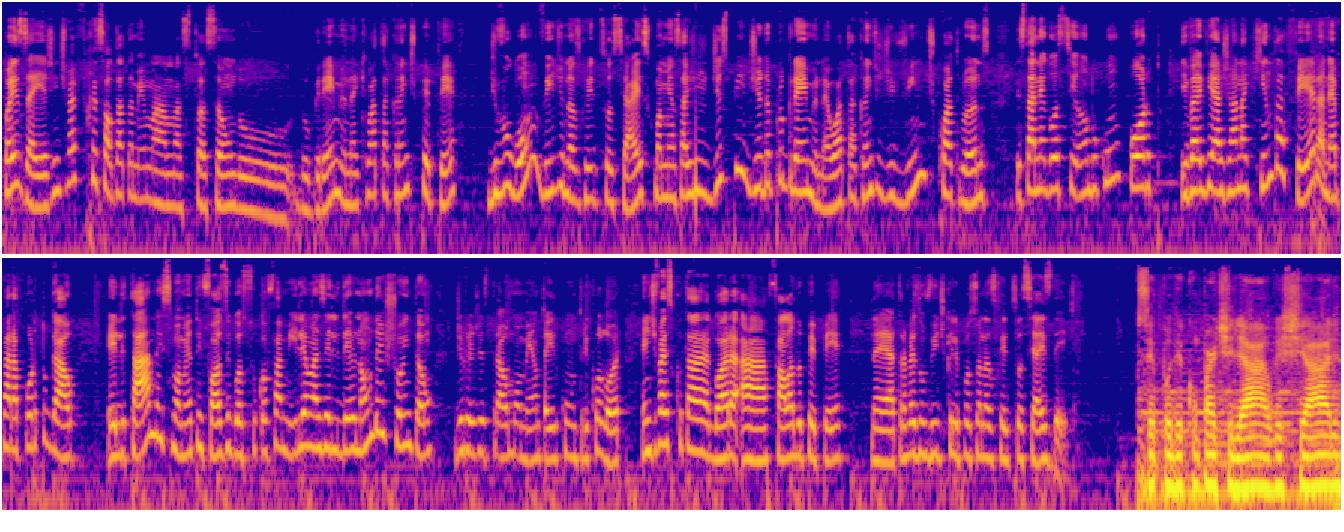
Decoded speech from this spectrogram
Pois é, e a gente vai ressaltar também uma, uma situação do, do Grêmio, né? Que o atacante PP divulgou um vídeo nas redes sociais com uma mensagem de despedida pro Grêmio, né? O atacante de 24 anos está negociando com o Porto e vai viajar na quinta-feira, né, para Portugal. Ele tá nesse momento em Foz do Iguaçu com a família, mas ele não deixou então de registrar o momento aí com o tricolor. A gente vai escutar agora a fala do PP, né, através de um vídeo que ele postou nas redes sociais dele. Você poder compartilhar o vestiário,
